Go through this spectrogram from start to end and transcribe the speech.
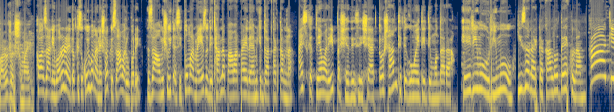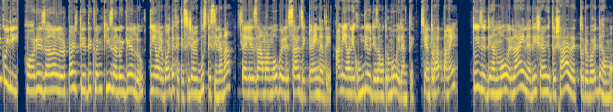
বারোটার সময়। হ জানি বড়রাই তো কিছু কইব না নে, সবকিছু আমার উপরে। যা আমি শুইতাছি। তোমার মাইয়ে যদি ঠান্ডা পা আমার পায়ে দেয় আমি কিন্তু আর থাকতাম না। আজকে তুই আমার এই পাশে দিছিস আর তোর শান্তিতে ঘুমাইতে দিমো দাঁড়া। হে রিমু রিমু কি জানো একটা কালো দেখলাম। হা কি কইলি? হরে জানালার পাশ দিয়ে দেখলাম কি জানো গেল। তুই আমার ভয় দেখাইতেছিস আমি বুঝতেছি না না? তাইলে যা আমার মোবাইলের চার্জ একটু আইনা দে। আমি এখন ঘুম দিয়ে উঠে যাব তোর মোবাইল আনতে। কেন তোর হাত পা নাই? তুই যদি এখন মোবাইল নাই না দিস আমি কিন্তু সারা রাত তোরে ভয় দেখামো?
